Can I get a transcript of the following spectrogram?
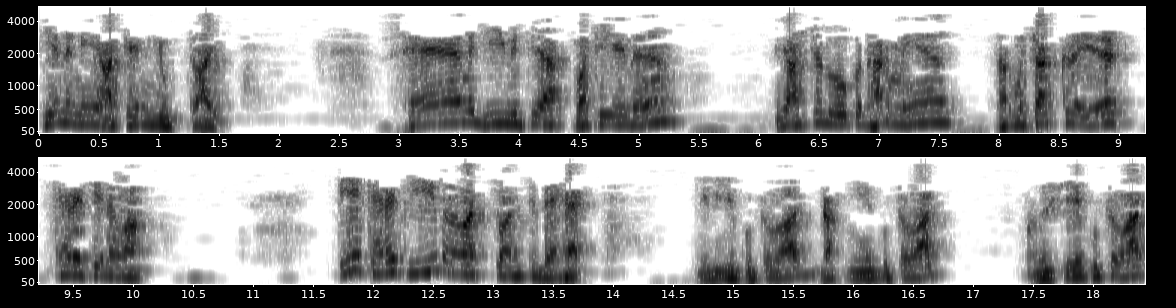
කියන මේ අටෙන් යුක්තයි. සෑම ජීවිතයක් වශයෙන් යෂ්ට ලෝක ධර්මය ධර්ම චක්‍රය කැරකෙනවා. ඒ කැරකීම නවත්වන්න බැහැ. දෙවියෙකුටවත්, බ්‍රහ්මියෙකුටවත්, මිනිසියෙකුටවත්,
